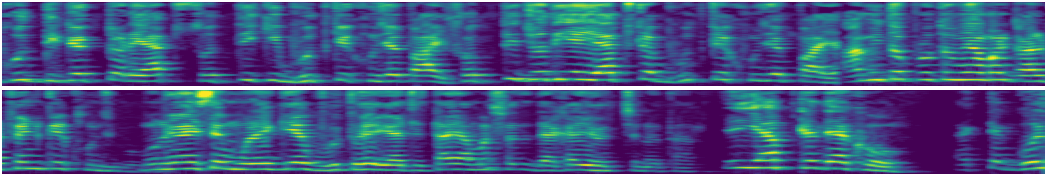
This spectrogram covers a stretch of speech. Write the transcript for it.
ভূত ডিটেক্টর অ্যাপ সত্যি কি ভূতকে খুঁজে পায়। সত্যি যদি এই অ্যাপসটা ভূতকে খুঁজে পায়, আমি তো প্রথমে আমার গার্লফ্রেন্ডকে খুঁজবো। মনে হয় সে মরে গিয়ে ভূত হয়ে গেছে, তাই আমার সাথে দেখাই হচ্ছে না তার। এই অ্যাপটা দেখো। একটা গোল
